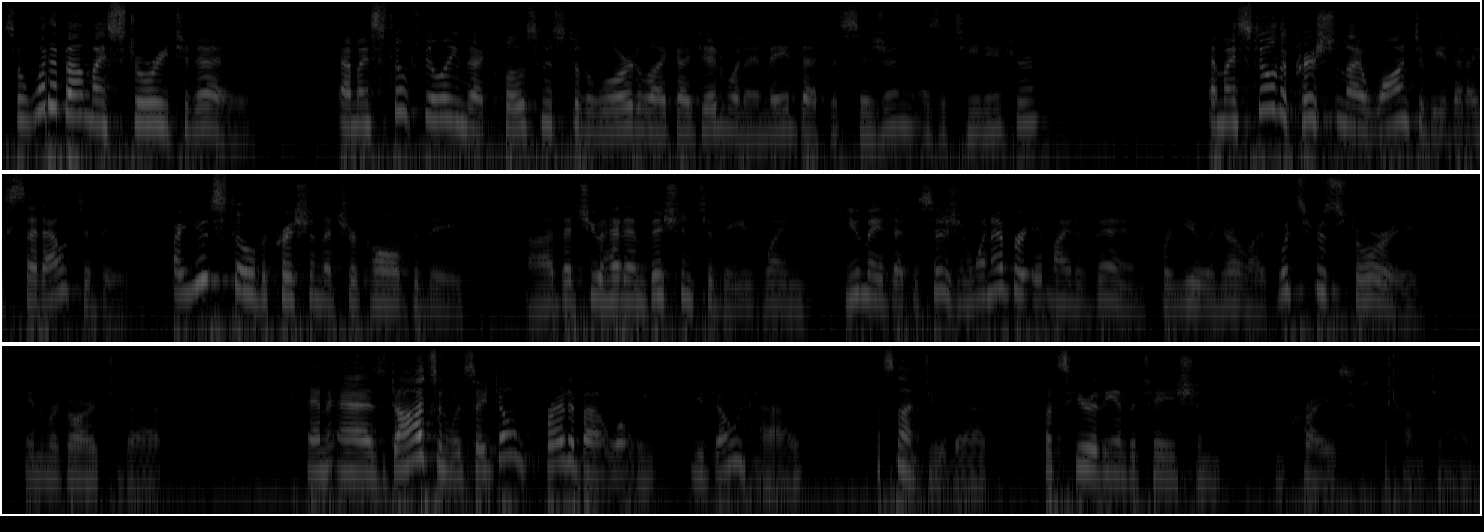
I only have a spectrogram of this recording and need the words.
So, what about my story today? Am I still feeling that closeness to the Lord like I did when I made that decision as a teenager? Am I still the Christian I want to be, that I set out to be? Are you still the Christian that you're called to be, uh, that you had ambition to be when you made that decision, whenever it might have been for you in your life? What's your story in regard to that? And as Dodson would say, don't fret about what we, you don't have. Let's not do that. Let's hear the invitation from Christ to come to him.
